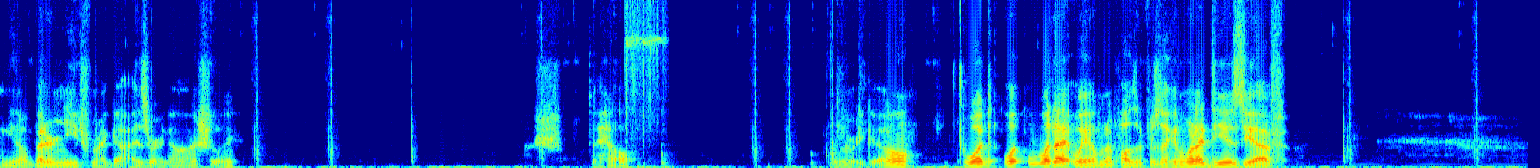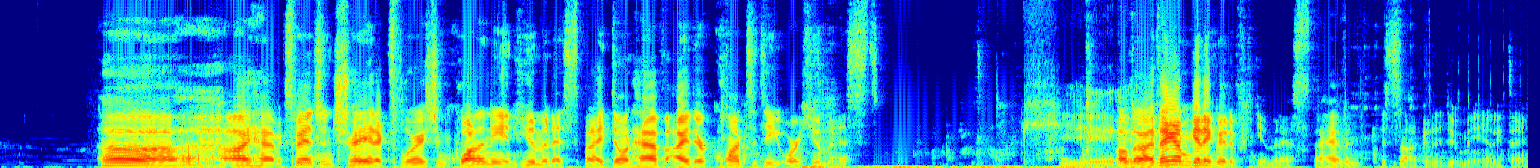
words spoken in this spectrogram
you know, better need for my guys right now. Actually. The hell? There we go. What? What? What? I, wait, I'm gonna pause it for a second. What ideas do you have? Uh, I have expansion, trade, exploration, quantity, and humanist, but I don't have either quantity or humanist. Okay. Although I think I'm getting rid of humanist. I haven't. It's not going to do me anything.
